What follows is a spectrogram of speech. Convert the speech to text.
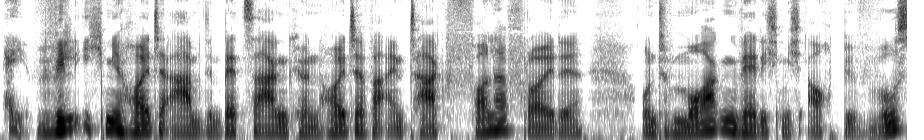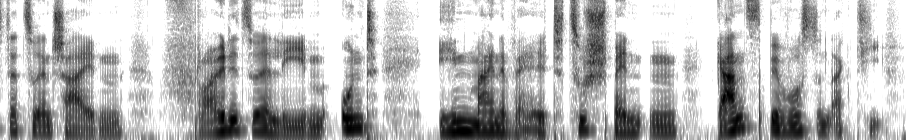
hey, will ich mir heute Abend im Bett sagen können, heute war ein Tag voller Freude und morgen werde ich mich auch bewusst dazu entscheiden, Freude zu erleben und in meine Welt zu spenden, ganz bewusst und aktiv.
